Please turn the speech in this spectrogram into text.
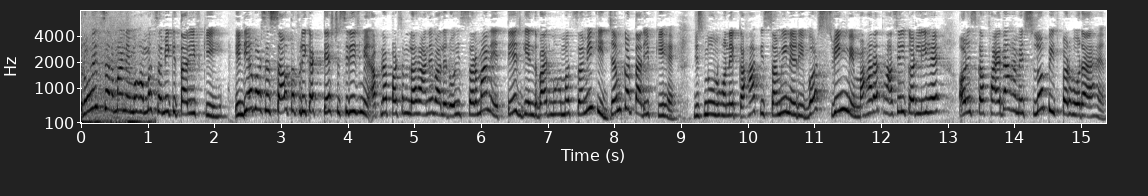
रोहित शर्मा ने मोहम्मद समी की तारीफ़ की। India versus South Africa test series में अपना परचम लहराने वाले रोहित शर्मा ने तेज गेंदबाज मोहम्मद समी की जमकर तारीफ़ की है, जिसमें उन्होंने कहा कि समी ने रिवर्स स्विंग में महारत हासिल कर ली है और इसका फ़ायदा हमें स्लो पिच पर हो रहा है।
